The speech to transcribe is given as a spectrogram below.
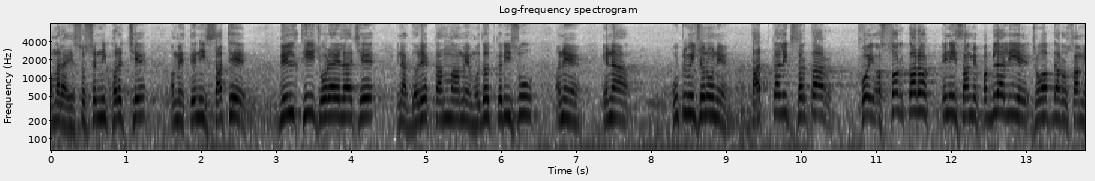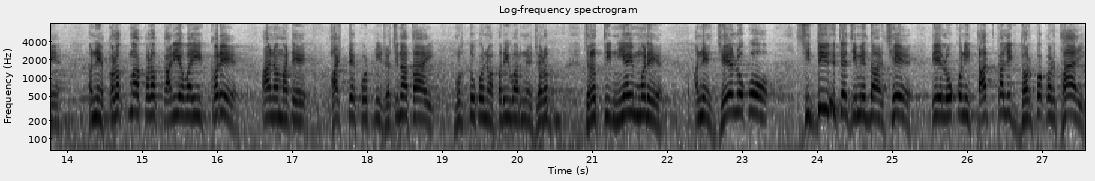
અમારા એસોસિએશનની ફરજ છે. અમે તેની સાથે દિલથી જોડાયેલા છે. એના દરેક કામમાં અમે મદદ કરીશું અને એના કુટુંબીજનોને તાત્કાલિક સરકાર કોઈ અસરકારક એની સામે પગલાં લઈએ જવાબદારો સામે અને કડકમાં કડક કાર્યવાહી કરે, આના માટે ફાસ્ટેગ કોર્ટની રચના થાય, મૃતકોના પરિવારને ઝડપ, ઝડપથી ન્યાય મળે અને જે લોકો સીધી રીતે જિમ્મેદાર છે, તે લોકોની તાત્કાલિક ધરપકડ થાય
